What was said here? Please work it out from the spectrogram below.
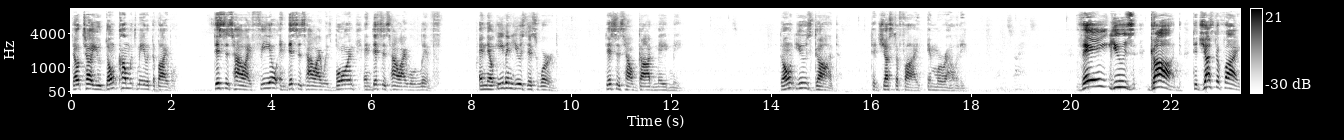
They'll tell you, don't come with me with the Bible. This is how I feel, and this is how I was born, and this is how I will live. And they'll even use this word. This is how God made me. Don't use God to justify immorality. They use God to justify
